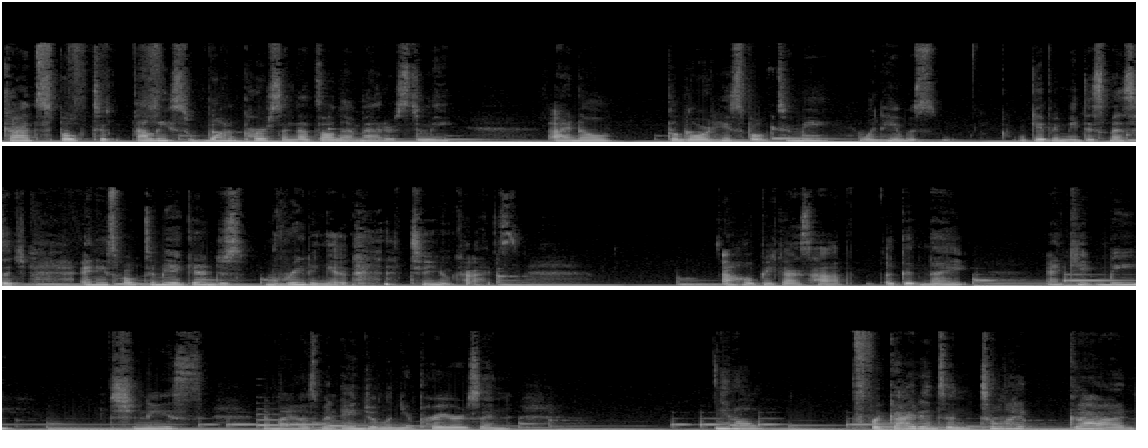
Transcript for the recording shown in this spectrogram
God spoke to at least one person. That's all that matters to me. I know the Lord, He spoke to me when He was giving me this message, and He spoke to me again just reading it to you guys. I hope you guys have a good night and keep me, Shanice, and my husband Angel in your prayers and, you know, for guidance and to let God,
